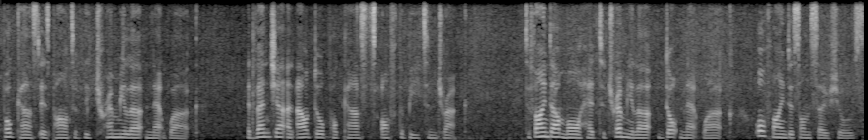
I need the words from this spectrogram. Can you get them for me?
podcast is part of the Tremula Network, adventure and outdoor podcasts off the beaten track. To find out more, head to tremula.network or find us on socials.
